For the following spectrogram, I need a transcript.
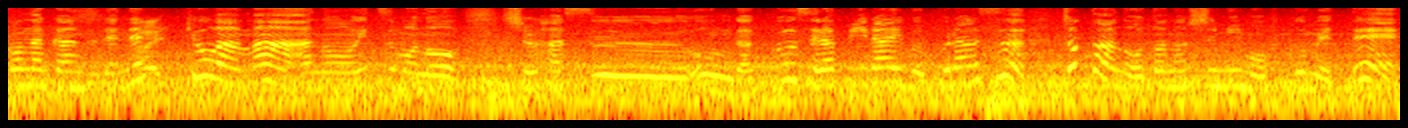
そんな感じでね、はい。今日はまああのいつもの周波数音楽セラピーライブプラスちょっとあのお楽しみも含めて、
